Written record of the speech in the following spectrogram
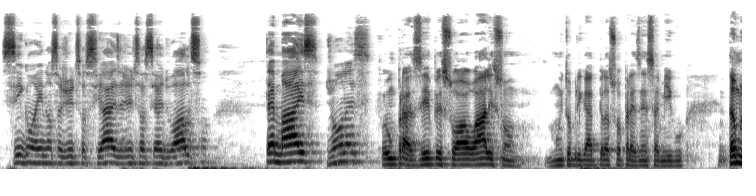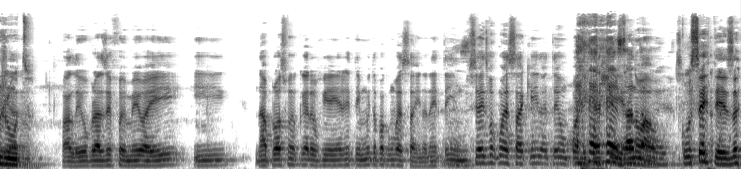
Sigam aí nossas redes sociais, as redes sociais do Alisson. Até mais, Jonas. Foi um prazer, pessoal. Alisson, muito obrigado pela sua presença, amigo. Tamo Obrigado. junto. Valeu, o prazer foi meu aí e na próxima que eu quero vir aí, a gente tem muita pra conversar ainda, né? Tem, se a gente for conversar aqui, ainda tem um podcast anual. Com certeza.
